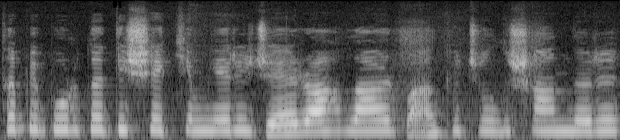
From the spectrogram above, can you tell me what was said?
Tabii burada diş hekimleri, cerrahlar, banka çalışanları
